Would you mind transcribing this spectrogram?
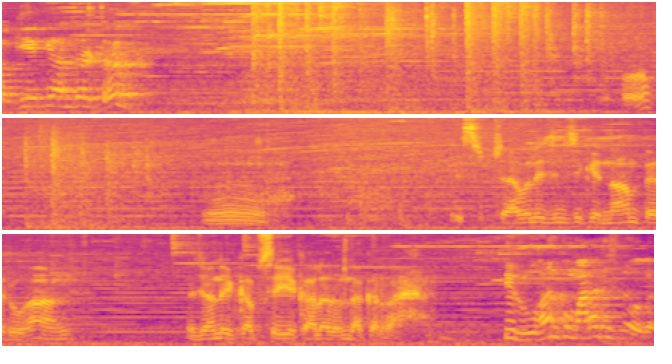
तकिए के अंदर ड्रग हम्म, इस ट्रैवल एजेंसी के नाम पे रूहान न जाने कब से ये काला धंधा कर रहा है। ये रूहान को मारा किसने होगा?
